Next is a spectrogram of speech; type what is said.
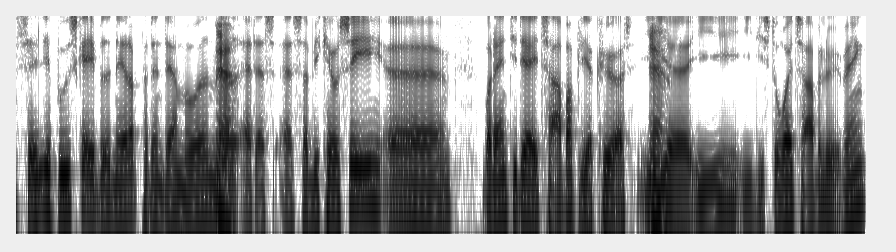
sælge budskabet netop på den der måde med, Ja. at altså vi kan jo se, øh, hvordan de der etapper bliver kørt i, Ja. øh, i, i de store etapeløb. Ikke?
